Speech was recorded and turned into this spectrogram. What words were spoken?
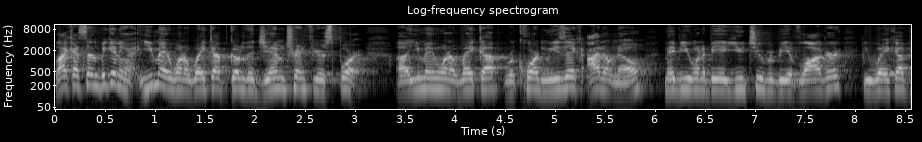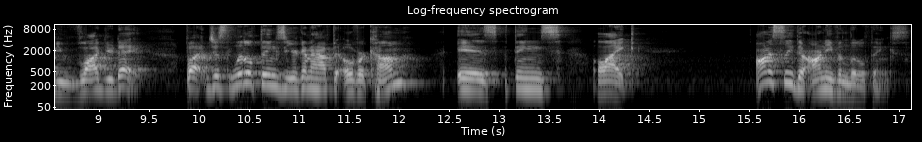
Like I said in the beginning, you may want to wake up, go to the gym, train for your sport. Uh, you may want to wake up, record music. I don't know. Maybe you want to be a YouTuber, be a vlogger. You wake up, you vlog your day. But just little things that you're going to have to overcome is things like honestly, there aren't even little things.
